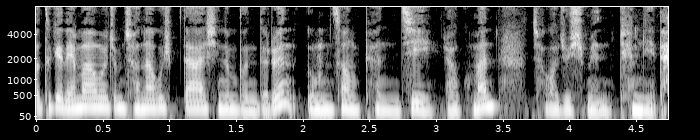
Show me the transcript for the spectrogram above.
어떻게 내 마음을 좀 전하고 싶다 하시는 분들은 음성 편지라고만 적어주시면 됩니다.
